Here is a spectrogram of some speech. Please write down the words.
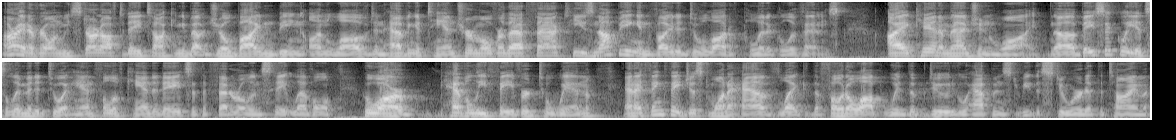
All right, everyone, we start off today talking about Joe Biden being unloved and having a tantrum over that fact. He's not being invited to a lot of political events. I can't imagine why. Uh, basically, it's limited to a handful of candidates at the federal and state level who are heavily favored to win. And I think they just want to have like the photo op with the dude who happens to be the steward at the time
